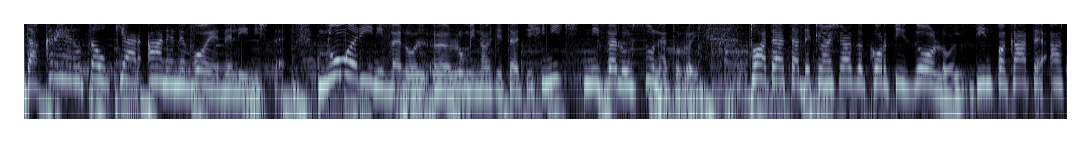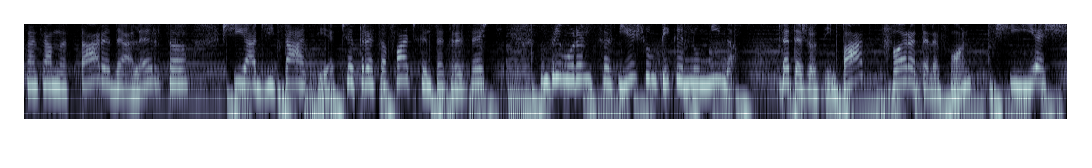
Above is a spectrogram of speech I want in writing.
dar creierul tău chiar are nevoie de liniște. Nu mări nivelul uh, luminozității și nici nivelul sunetului. Toate astea declanșează cortizolul. Din păcate, asta înseamnă stare de alertă și agitație. Ce trebuie să faci când te trezești? În primul rând, să ieși un pic în lumină. Dă-te jos din pat, fără telefon și ieși.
